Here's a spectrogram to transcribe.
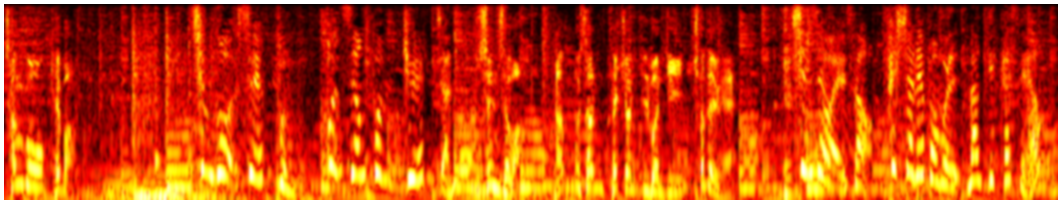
창고 개방. 친구 수혜품 혼수용품 기획전. 신세화 남부산 패션 1번지 초대회. 신세화에서 패션의 봄을 만끽하세요.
